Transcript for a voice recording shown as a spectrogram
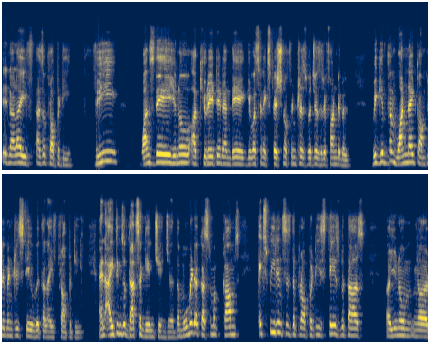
in our life as a property, we once they you know are curated and they give us an expression of interest which is refundable we give them one night complimentary stay with a life property and i think so that's a game changer the moment a customer comes experiences the property, stays with us, uh, you know, uh,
